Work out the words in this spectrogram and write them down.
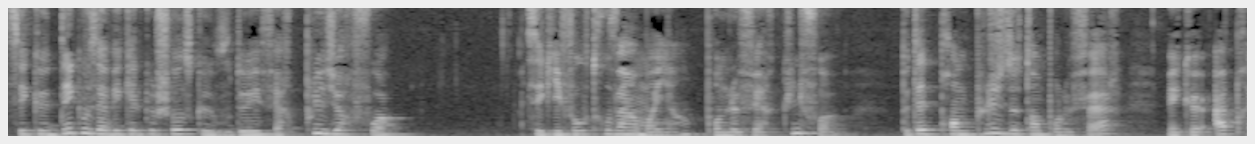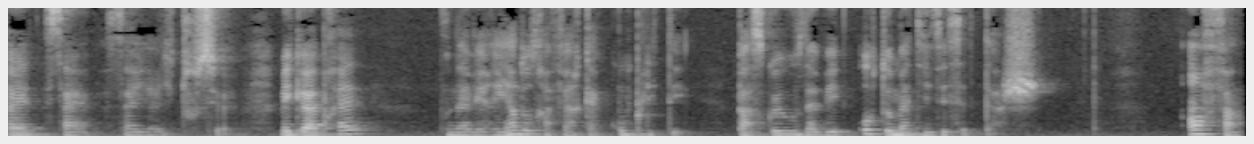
c'est que dès que vous avez quelque chose que vous devez faire plusieurs fois, c'est qu'il faut trouver un moyen pour ne le faire qu'une fois, peut-être prendre plus de temps pour le faire, mais que après ça, ça y aille tout. Mais qu'après, vous n'avez rien d'autre à faire qu'à compléter parce que vous avez automatisé cette tâche. Enfin,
